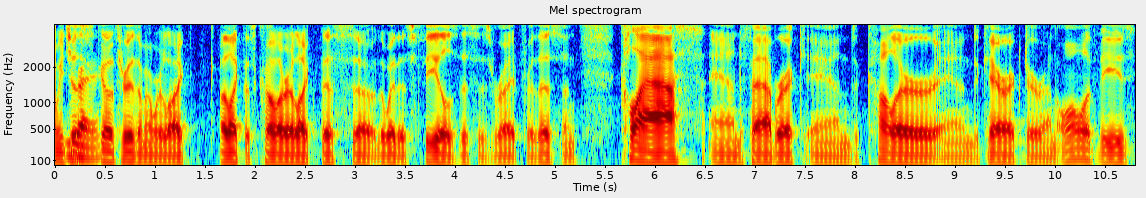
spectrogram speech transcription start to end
we just Right. go through them, and we're like, I like this color, I like this, uh, the way this feels, this is right for this. And class and fabric and color and character and all of these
